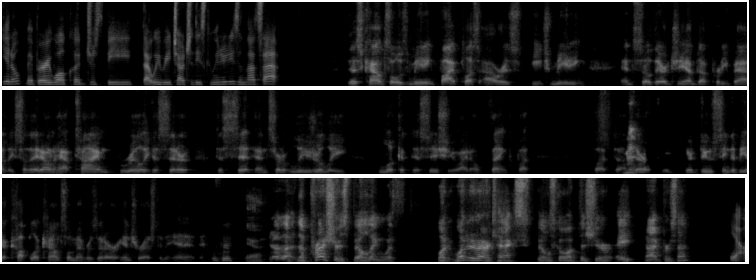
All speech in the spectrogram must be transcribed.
you know, it very well could just be that we reach out to these communities and that's that. This council is meeting five plus hours each meeting. And so they're jammed up pretty badly. So they don't have time really to sit or, to sit and sort of leisurely look at this issue, I don't think. But but uh, there there do seem to be a couple of council members that are interested in it. Mm-hmm. Yeah. Yeah. The, the pressure is building with what what did our tax bills go up this year? Eight, nine percent? Yeah.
